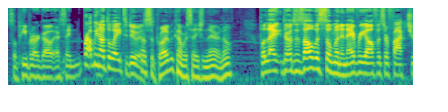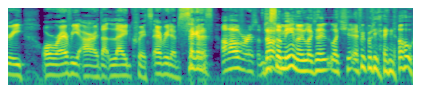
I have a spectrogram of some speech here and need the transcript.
So people are going are saying probably not the way to do it. That's a private conversation there, no? But like, there- there's always someone in every office or factory or wherever you are that loud quits every day. I'm sick of this. I'm over it. I'm That's what I done. mean. I like I, like everybody I know,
